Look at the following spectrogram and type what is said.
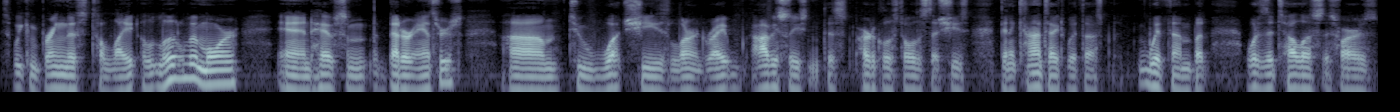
so we can bring this to light a little bit more and have some better answers um, to what she's learned. Right? Obviously, this article has told us that she's been in contact with us with them, but what does it tell us as far as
